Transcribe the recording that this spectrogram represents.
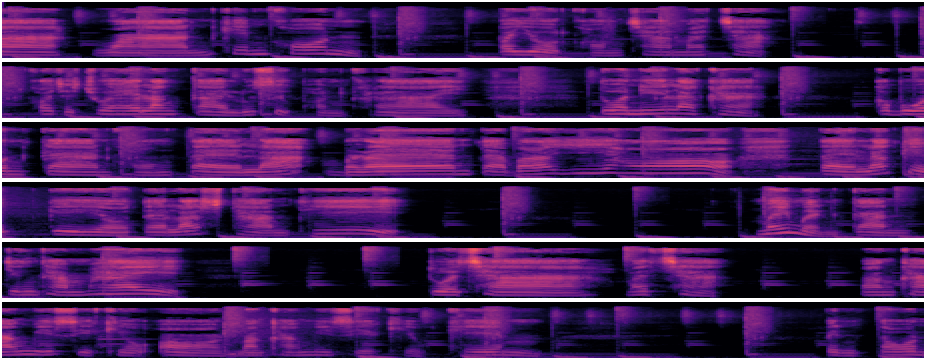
า หวาน เข้มข้น ประโยชน์ของชามัทฉะก็จะช่วยให้ร่างกายรู้สึกผ่อนคลาย ตัวนี้แหละค่ะ กระบวนการของแต่ละแบรนด์ แต่ละยี่ห้อ แต่ละเก็บเกี่ยว แต่ละสถานที่ ไม่เหมือนกันจึงทำให้ตัวชามัทฉะ บางครั้งมีสีเขียวอ่อน บางครั้งมีสีเขียวเข้ม เป็นต้น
